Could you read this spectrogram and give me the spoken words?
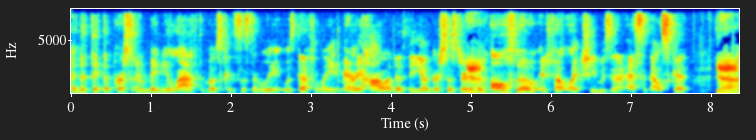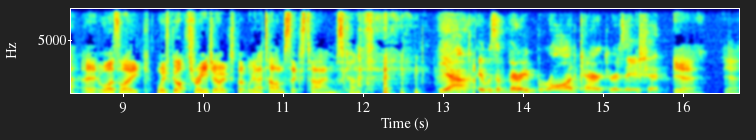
And the thing, the person who made me laugh the most consistently was definitely Mary Holland as the younger sister, Yeah. but also it felt like she was in an SNL skit. Yeah, it was like we've got three jokes, but we're gonna tell them six times kind of thing. Yeah, it was a very broad characterization yeah, yeah.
